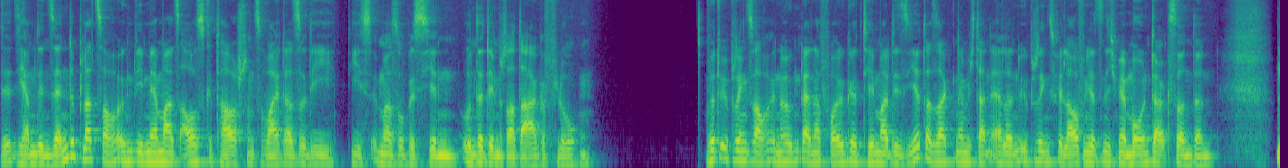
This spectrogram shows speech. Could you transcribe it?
sie, sie haben den Sendeplatz auch irgendwie mehrmals ausgetauscht und so weiter. Also die, die ist immer so ein bisschen unter dem Radar geflogen. Wird übrigens auch in irgendeiner Folge thematisiert. Da sagt nämlich dann Alan, übrigens, wir laufen jetzt nicht mehr Montag, sondern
